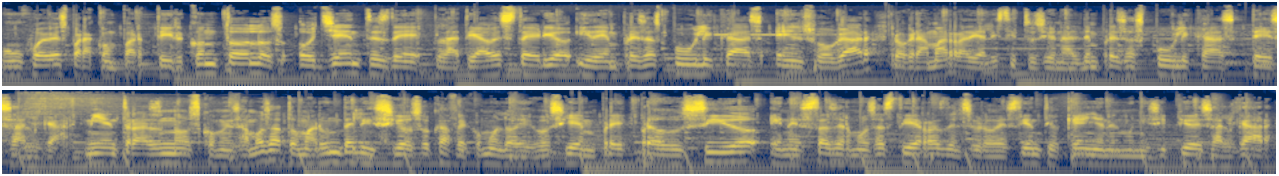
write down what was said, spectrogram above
un jueves para compartir con todos los oyentes de Plateado Estéreo y de Empresas Públicas en su hogar, programa radial institucional de Empresas Públicas de Salgar. Mientras nos comenzamos a tomar un delicioso café, como lo digo siempre, producido en estas hermosas tierras del suroeste antioqueño, en el municipio de Salgar,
